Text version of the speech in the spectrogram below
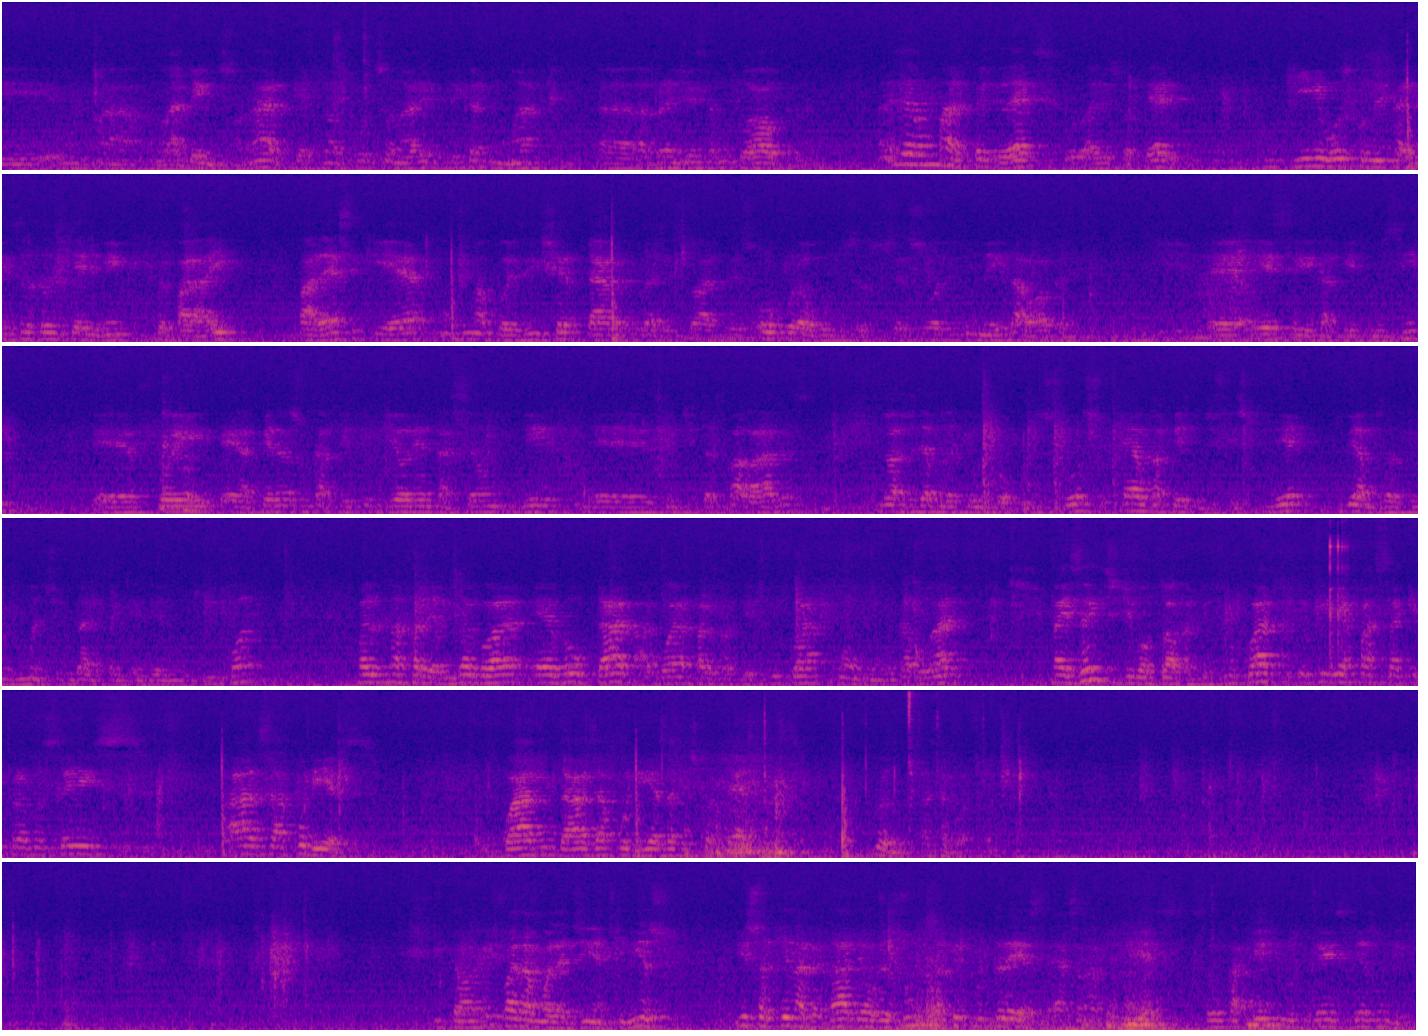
não bem dicionário, porque afinal o dicionário implica uma uh, abrangência muito alta. Né? Mas é uma de léxico aristotélico que os comentaristas não entendem bem o que foi parar aí, parece que é uma coisa enxertada por Aristóteles ou por algum dos seus sucessores no meio da obra. É, esse capítulo 5 é, foi é, apenas um capítulo de orientação de é, palavras. Nós fizemos aqui um pouco de esforço, é um capítulo difícil de ler, tivemos alguma dificuldade para entender no último encontro, mas o que nós faremos agora é voltar agora para o capítulo 4 com algum vocabulário mas antes de voltar ao capítulo 4, eu queria passar aqui para vocês as aporias. O quadro das aporias aristotélicas. Bruno, passa agora. Então, a gente vai dar uma olhadinha aqui nisso. Isso aqui, na verdade, é o resumo do capítulo 3. Essas aporias são o capítulo 3 resumido.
